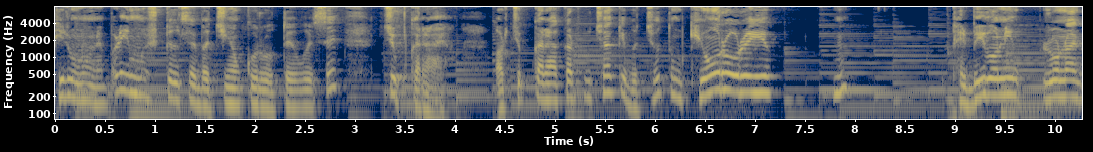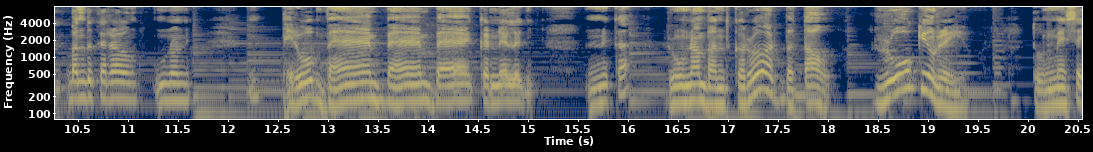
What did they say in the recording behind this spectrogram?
फिर उन्होंने बड़ी मुश्किल से बच्चियों को रोते हुए से चुप कराया और चुप कराकर पूछा कि बच्चों तुम क्यों रो रही हो? हुँ? फिर भी वो नहीं रोना बंद करा उन्होंने। फिर वो बैं बैं बैं करने लगी। उन्होंने कहा रोना बंद करो और बताओ रो क्यों रही हो? तो उनमें से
